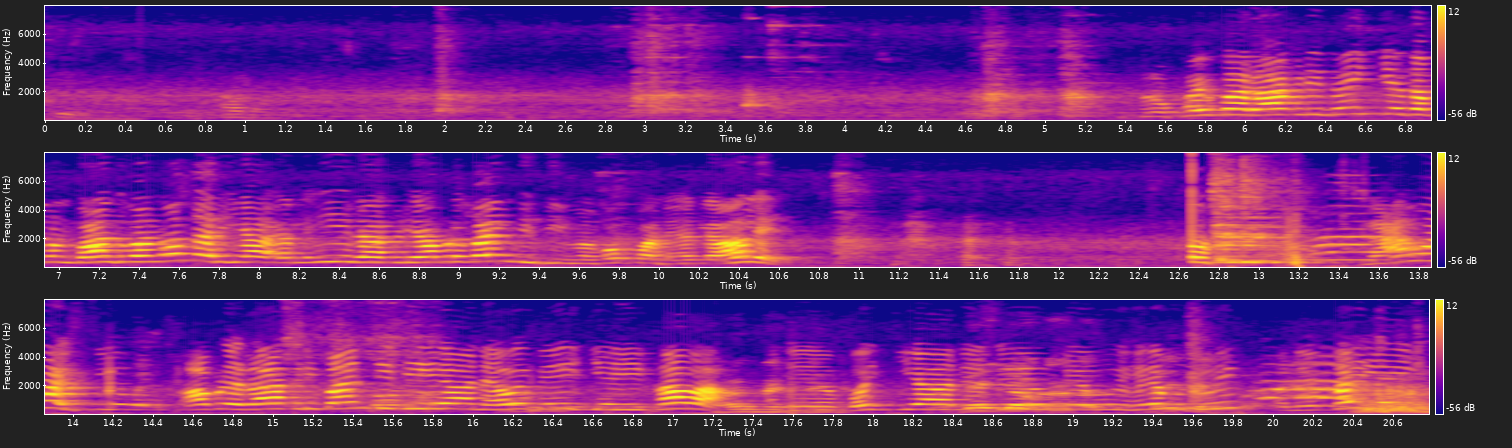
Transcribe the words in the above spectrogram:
છે હાલો. મારો ફઈબા રાખડી દઈ ગયા તા પણ બાંધવા નહોતા રહ્યા એટલે મારા પપ્પાને એટલે હાલે. આપણે રાખડી બાંધી દીધી અને હવે બે ગયા ઈ ખાવા. અને ભજીયા ને સેવ ને એવું હે બધું અને ખાઈ લઈ.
